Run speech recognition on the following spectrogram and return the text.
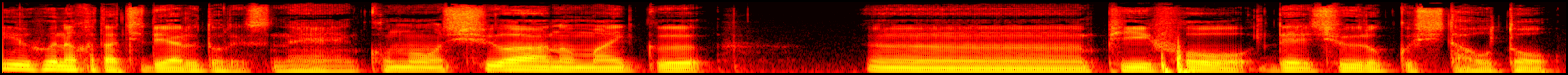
いう風な形でやるとですね、この手話のマイク、うーん、P4 で収録した音、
